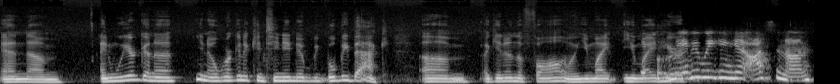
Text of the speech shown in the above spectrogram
and um, and we're gonna you know we're gonna continue to be, we'll be back um, again in the fall. and you might you might hear. Maybe we can get Austin on.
